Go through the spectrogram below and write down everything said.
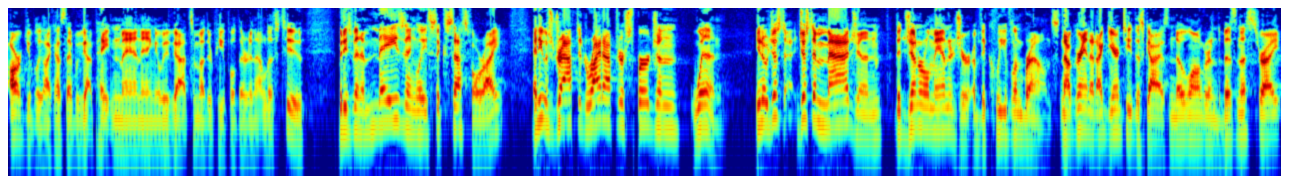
arguably, like I said, we've got Peyton Manning and we've got some other people that are in that list too. But he's been amazingly successful, right? And he was drafted right after Spurgeon Wynn. You know, just, just imagine the general manager of the Cleveland Browns. Now, granted, I guarantee this guy is no longer in the business, right?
